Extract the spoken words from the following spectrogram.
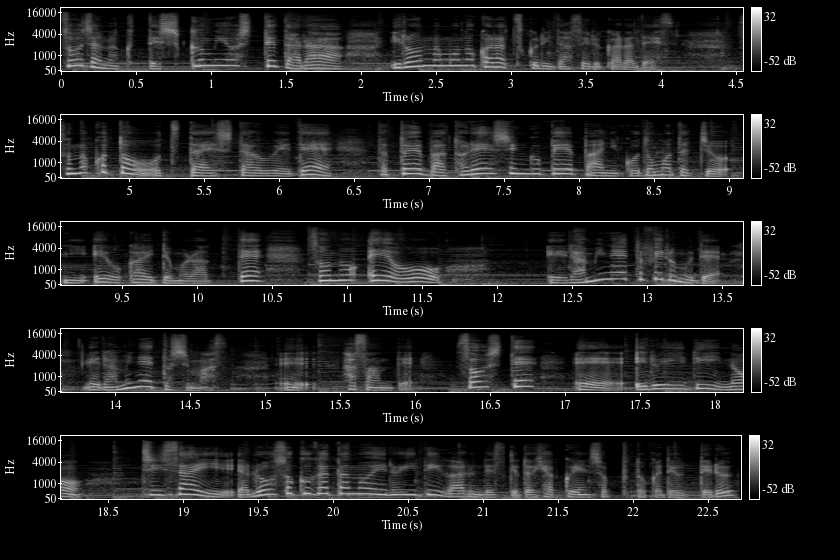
そうじゃなくて仕組みを知ってたらいろんなものから作り出せるからです。そのことをお伝えした上で例えばトレーシングペーパーに子どもたちに絵を描いてもらってその絵をえラミネートフィルムで、えラミネートします、え挟んで。そうして、え LED の小さいろうそく型の LED があるんですけど100円ショップとかで売ってる。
